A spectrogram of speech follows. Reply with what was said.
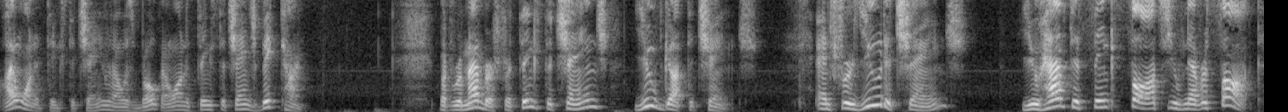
I wanted things to change when I was broke. I wanted things to change big time. But remember, for things to change, you've got to change. And for you to change, you have to think thoughts you've never thought.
